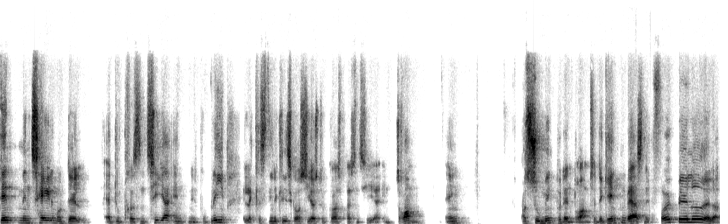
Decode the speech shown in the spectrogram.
den mentale model, at du præsenterer enten et problem, eller Christina Klitsgaard siger også, at du kan også præsentere en drøm, ikke? og zoome ind på den drøm. Så det kan enten være sådan et frygtbillede, eller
